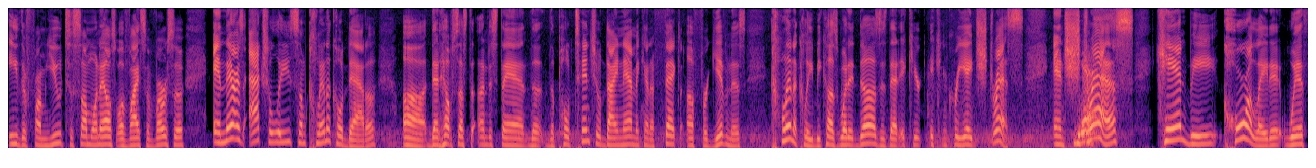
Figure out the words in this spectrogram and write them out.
either from you to someone else or vice versa. And there is actually some clinical data uh, that helps us to understand the, the potential dynamic and effect of forgiveness clinically because what it does is that it can, it can create stress. And stress can be correlated with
